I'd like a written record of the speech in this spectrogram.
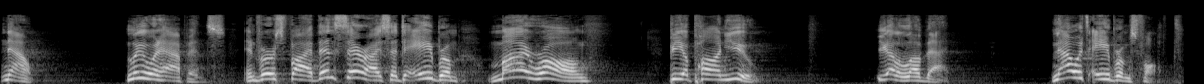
Now, look at what happens. In verse 5, then Sarai said to Abram, My wrong be upon you. You gotta love that. Now it's Abram's fault.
